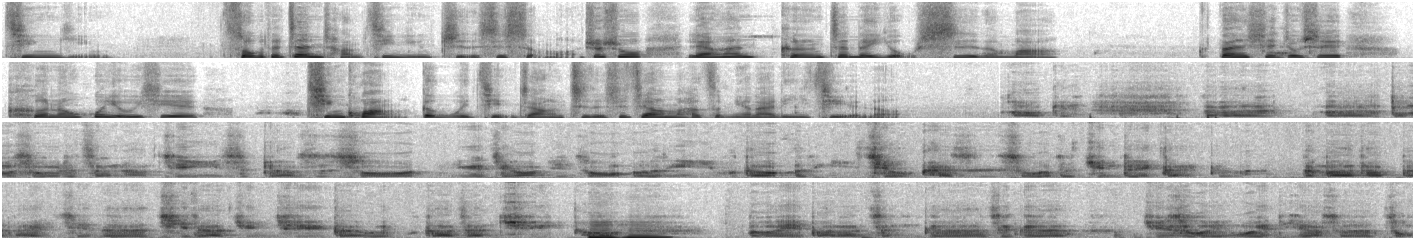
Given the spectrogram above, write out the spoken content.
经营。所谓的战场经营指的是什么？就是说两岸可能真的有事了吗？但是就是可能会有一些情况更为紧张，指的是这样吗？要怎么样来理解呢？OK，那么，们所谓的战场经营是表示说，因为解放军从二零一五到二零一九开始所谓的军队改革，那么它本来以前的七大军区改为五大战区啊，那么也把它整个这个军事委员会底下所有的总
